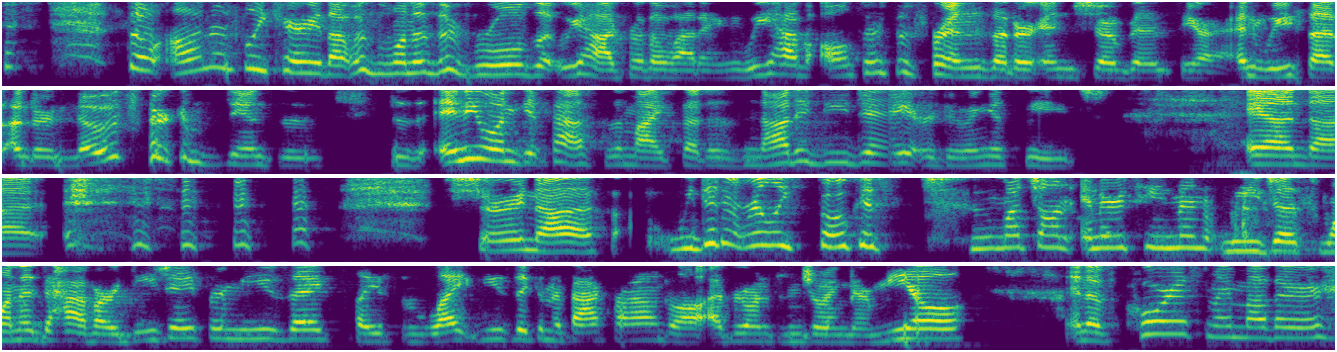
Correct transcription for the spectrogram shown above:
so honestly, Carrie, that was one of the rules that we had for the wedding. We have all sorts of friends that are in showbiz here, and we said under no circumstances does anyone get past the mic that is not a DJ or doing a speech. And uh, sure enough, we didn't really focus too much on entertainment. We just wanted to have our DJ for music, play some light music in the background while everyone's enjoying their meal. And of course, my mother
